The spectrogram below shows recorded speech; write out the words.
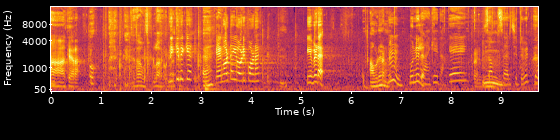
ആ കേറാം. ഇത് housefull ആ. നിക്ക് നിക്ക്. ഓടി പോണേ? ഇവിടെ. അവിടെയാണ് മുന്നിൽ. സംസാരിച്ചിട്ട് വിട്ടു.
